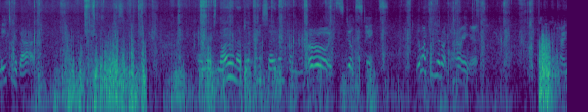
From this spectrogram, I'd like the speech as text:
meat in a bag. I don't know and I don't want to say it on camera. Oh, it still stinks. You're lucky you're not carrying it. Okay,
